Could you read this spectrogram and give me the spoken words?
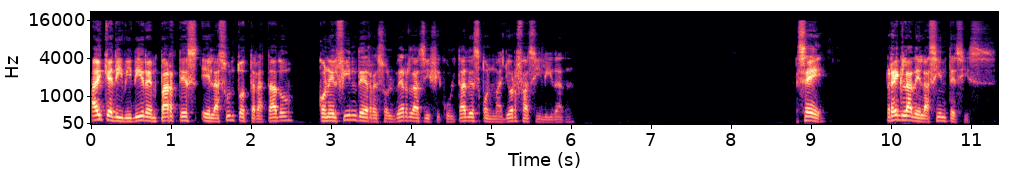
Hay que dividir en partes el asunto tratado con el fin de resolver las dificultades con mayor facilidad. C. Regla de la síntesis.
